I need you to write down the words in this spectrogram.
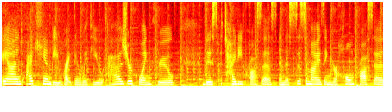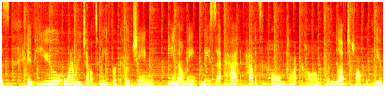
And I can be right there with you as you're going through this tidy process and this systemizing your home process. If you want to reach out to me for coaching, email me, lisa at habitsandhome.com. I would love to talk with you,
